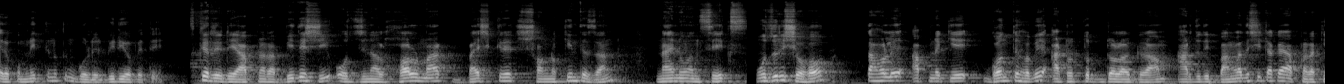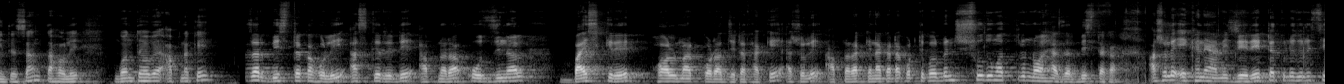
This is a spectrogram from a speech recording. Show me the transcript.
এরকম নিত্য নতুন গোল্ডের ভিডিও পেতে। আজকের রেডে আপনারা বিদেশি অরিজিনাল হলমার্ক বাইশ ক্যারেট স্বর্ণ কিনতে যান নাইন ওয়ান সিক্স মজুরি সহ। তাহলে আপনাকে গনতে হবে আটাত্তর ডলার গ্রাম আর যদি বাংলাদেশি টাকায় আপনারা কিনতে চান, তাহলে গনতে হবে আপনাকে হাজার বিশ টাকা হলেই আজকের রেটে আপনারা অরিজিনাল বাইশ ক্যারেট হলমার্ক করা যেটা থাকে, আসলে আপনারা কেনাকাটা করতে পারবেন শুধুমাত্র নয় হাজার বিশ টাকা। আসলে এখানে আমি যে রেটটা তুলে ধরেছি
